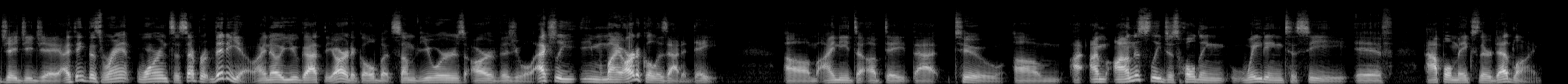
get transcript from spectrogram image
JGJ. I think this rant warrants a separate video. I know you got the article, but some viewers are visual. Actually, my article is out of date. Um, I need to update that too. Um, I, I'm honestly just holding, waiting to see if Apple makes their deadline.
